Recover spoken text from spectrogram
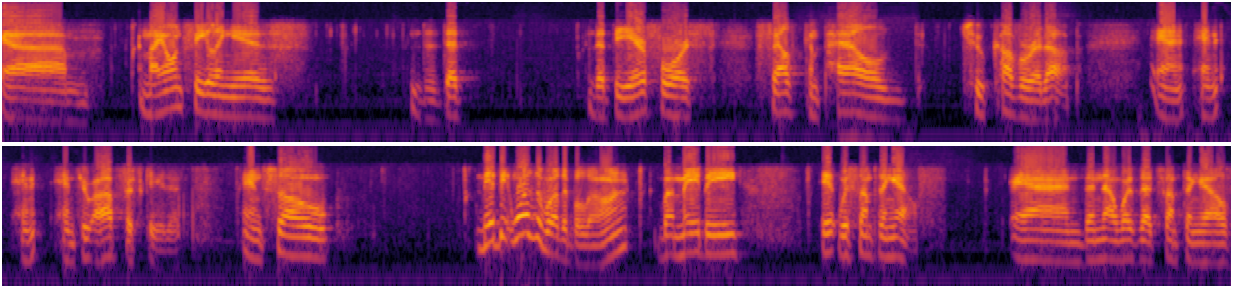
Um, my own feeling is that that the Air Force felt compelled to cover it up and and and and to obfuscate it, and so maybe it was a weather balloon, but maybe it was something else. And then now was that something else,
